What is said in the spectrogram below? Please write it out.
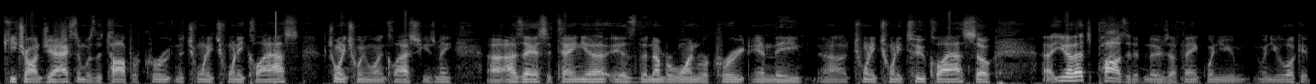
Ketron Jackson was the top recruit in the 2020 class, 2021 class, excuse me. Uh, Isaiah Sategna is the number one recruit in the uh, 2022 class. So uh, you know that's positive news. I think when you when you look at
